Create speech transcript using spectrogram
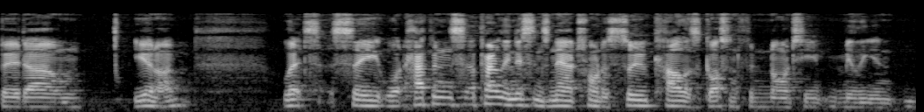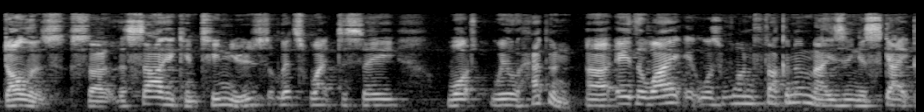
but um, you know, Let's see what happens. Apparently, Nissan's now trying to sue Carlos Ghosn for $90 million. So the saga continues. Let's wait to see what will happen. Uh, either way, it was one fucking amazing escape.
